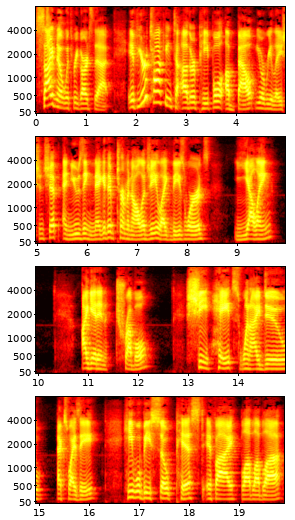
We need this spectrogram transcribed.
Side note with regards to that. If you're talking to other people about your relationship and using negative terminology like these words, yelling, I get in trouble, she hates when I do XYZ. He will be so pissed if I blah, blah, blah.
